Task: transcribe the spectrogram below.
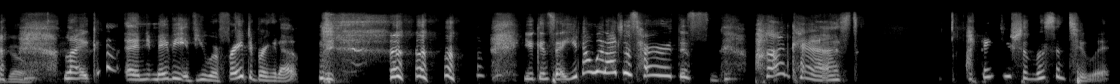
you go. like and maybe if you were afraid to bring it up you can say you know what? I just heard this podcast. I think you should listen to it.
